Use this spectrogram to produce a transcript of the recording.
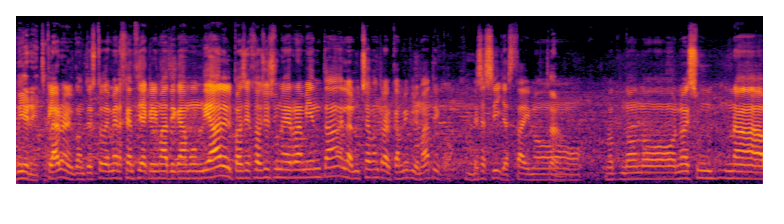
bien hecha. Claro, en el contexto de emergencia climática mundial, el Passive House es una herramienta en la lucha contra el cambio climático. Es así, ya está. Y no, Claro. no, no, no, no es un- una,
